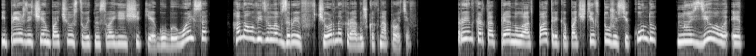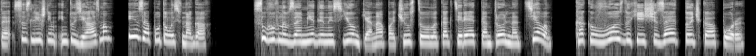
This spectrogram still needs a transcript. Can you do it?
И прежде чем почувствовать на своей щеке губы Уэльса, она увидела взрыв в черных радужках напротив. Рейнкард отпрянула от Патрика почти в ту же секунду, но сделала это с излишним энтузиазмом и запуталась в ногах. Словно в замедленной съемке она почувствовала, как теряет контроль над телом, как в воздухе исчезает точка опоры.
